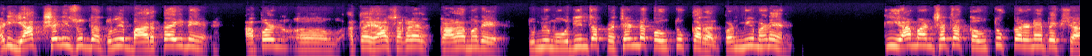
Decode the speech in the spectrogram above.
आणि या क्षणी सुद्धा तुम्ही बारकाईने आपण आता ह्या सगळ्या काळामध्ये तुम्ही मोदींचं प्रचंड कौतुक कराल. पण मी म्हणेन की या माणसाचं कौतुक करण्यापेक्षा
